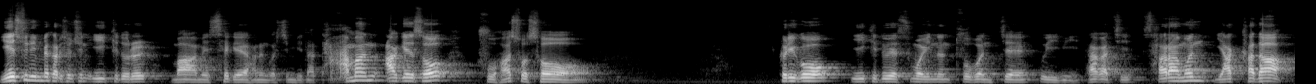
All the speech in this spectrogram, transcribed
예수님의 가르쳐 주신 이 기도를 마음에 새겨야 하는 것입니다. 다만 악에서 구하소서. 그리고 이 기도에 숨어 있는 두 번째 의미, 다 같이 사람은 약하다.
